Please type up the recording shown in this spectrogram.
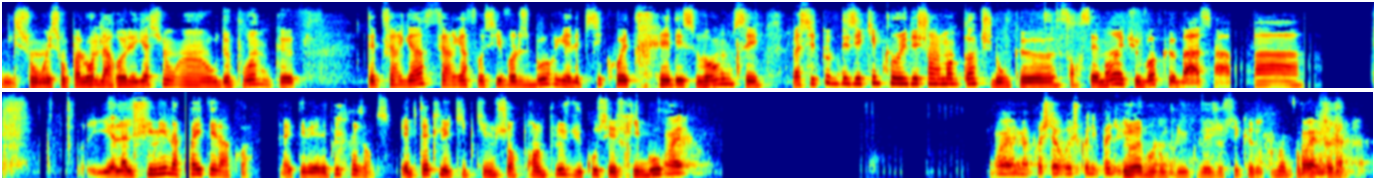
Ils sont, ils sont pas loin de la relégation, un ou deux points. Donc, euh, peut-être faire gaffe. Faire gaffe aussi Wolfsburg. Et les psychos est très décevant. C'est, bah, c'est toutes des équipes qui ont eu des changements de coach. Donc, euh, forcément, et tu vois que, bah, ça a pas, il y a- l'alchimie n'a pas été là, quoi. Elle, a été, elle est plus présente. Et peut-être l'équipe qui me surprend le plus, du coup, c'est Fribourg. Ouais. Ouais, mais après, je t'avoue, je connais pas du tout. Ouais, moi euh, non plus. Mais je sais que normalement, ils sont Ouais, pas bah,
